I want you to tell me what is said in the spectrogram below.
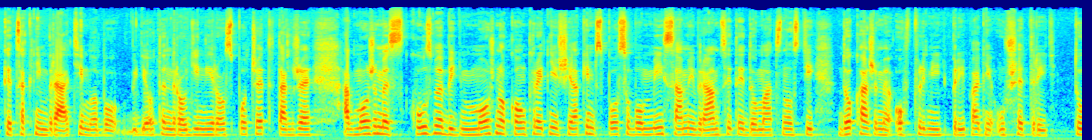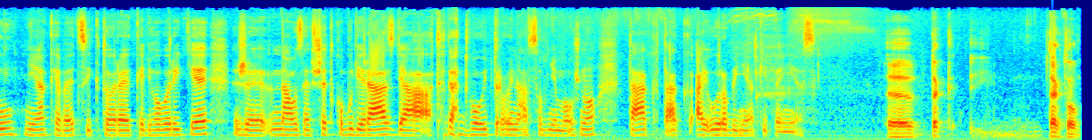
keď sa k ním vrátim, lebo ide o ten rodinný rozpočet. Takže Takže ak môžeme, skúsme byť možno konkrétnejšie, akým spôsobom my sami v rámci tej domácnosti dokážeme ovplyvniť, prípadne ušetriť tu nejaké veci, ktoré, keď hovoríte, že naozaj všetko bude rásť a, teda dvoj, trojnásobne možno, tak, tak aj urobi nejaký peniaz. E, tak Takto,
